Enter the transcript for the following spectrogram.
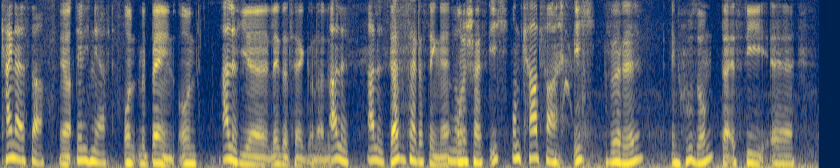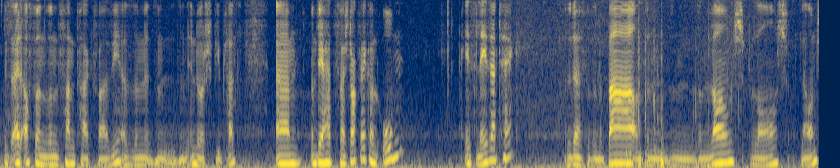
keiner ist da, ja. der dich nervt. Und mit Bane und Alles. hier Lasertag und alles. Alles, alles. Das ist halt das Ding, ne? So. Ohne Scheiß, ich, und Kart fahren. ich würde in Husum, da ist die, äh, das ist halt auch so ein, so ein Funpark quasi, also so, eine, so ein, so ein Indoor-Spielplatz. Ähm, und der hat zwei Stockwerke und oben ist Lasertag. Also da hast du so eine Bar und so ein, so ein, so ein Lounge, Lounge, Lounge.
